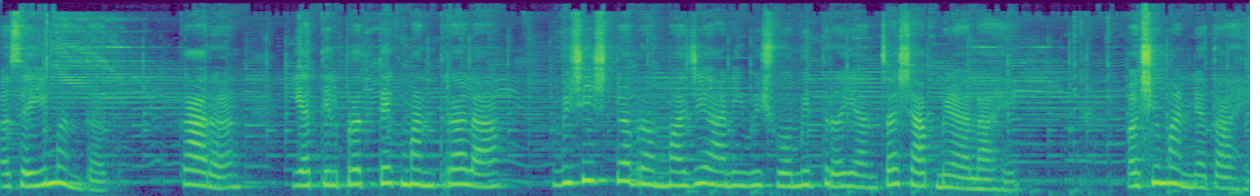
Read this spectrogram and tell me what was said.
असेही म्हणतात. कारण यातील प्रत्येक मंत्राला विशिष्ट ब्रह्माजी आणि विश्वमित्र यांचा शाप मिळाला आहे अशी मान्यता आहे.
